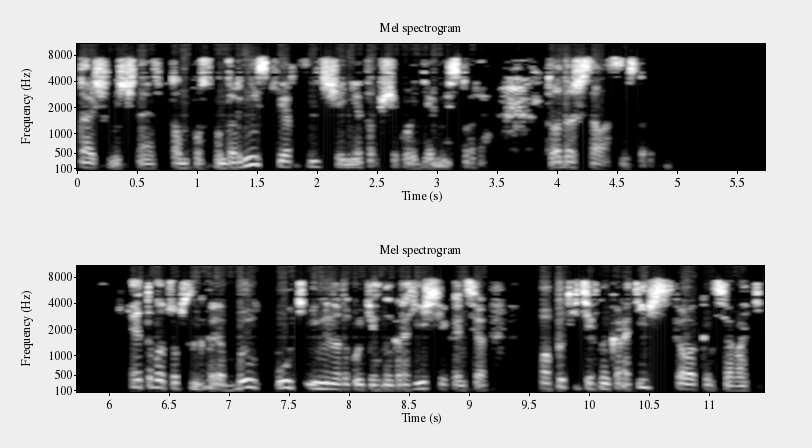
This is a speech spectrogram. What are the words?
дальше начинается потом постмодернистские развлечения, это вообще отдельная история. Туда даже соваться не стоит. Это вот, собственно говоря, был путь именно такой технократический консер... попытки технократического консерватив...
